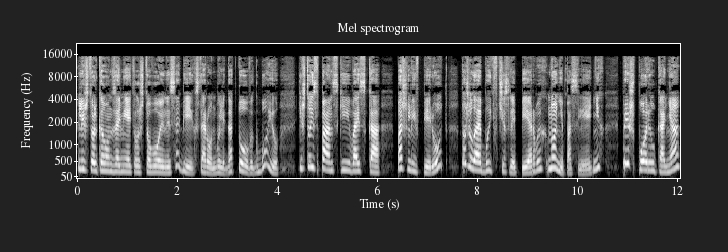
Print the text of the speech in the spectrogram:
Лишь только он заметил, что воины с обеих сторон были готовы к бою, и что испанские войска пошли вперед, то, желая быть в числе первых, но не последних, пришпорил коня,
